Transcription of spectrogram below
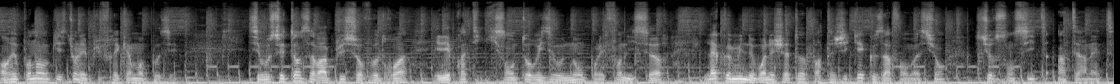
en répondant aux questions les plus fréquemment posées. Si vous souhaitez en savoir plus sur vos droits et les pratiques qui sont autorisées ou non pour les fournisseurs, la commune de Bois-les-Châteaux a partagé quelques informations sur son site internet.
